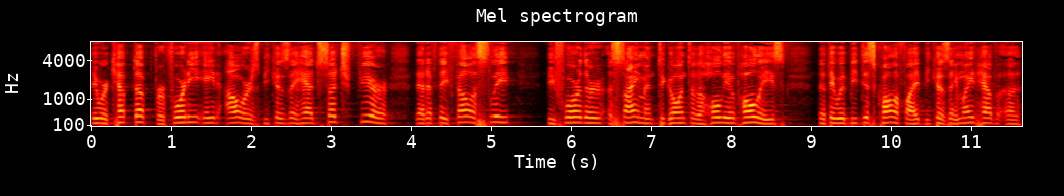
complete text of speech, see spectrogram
they were kept up for 48 hours because they had such fear that if they fell asleep, before their assignment to go into the Holy of Holies that they would be disqualified because they might have a,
